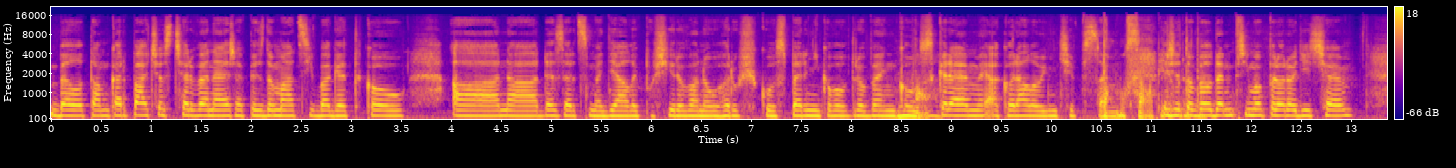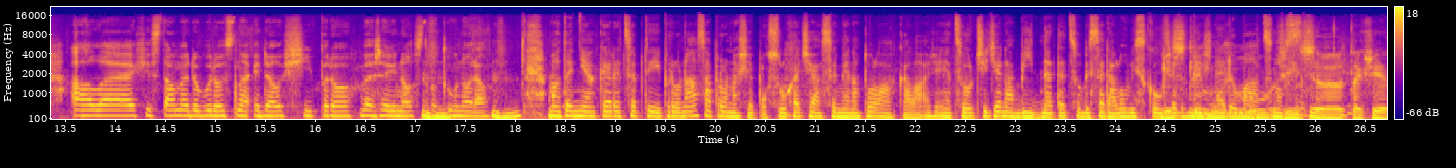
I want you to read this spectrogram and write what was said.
bylo tam karpáčo z červené řepy s domácí bagetkou a na dezert jsme dělali pošírovanou hrušku s perníkovou drobenkou, no. s krémy a korálovým čipsem. Takže to byl den přímo pro rodiče, ale chystáme do budoucna i další pro veřejnost mm-hmm. od mhm. února. Mm-hmm. Máte nějaké recepty i pro nás a pro naše posluchače? Já jsem je na to lákala, že něco určitě nabídnete, co by se dalo vyzkoušet Jestli v běžné domácnosti. Říct, eh, takže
